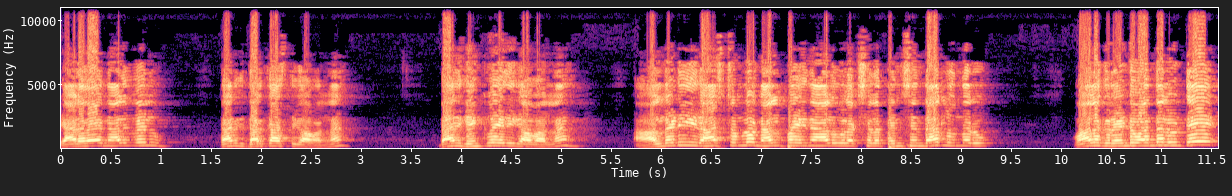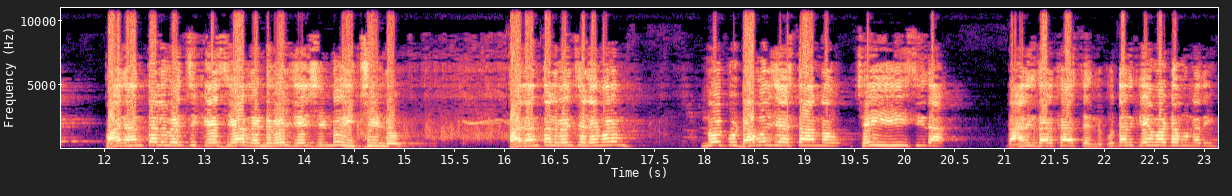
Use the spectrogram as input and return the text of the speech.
ఏడవై నాలుగు వేలు? దానికి దరఖాస్తు కావాలనా? దానికి ఎంక్వైరీ కావాలనా? ఆల్రెడీ ఈ రాష్ట్రంలో నలభై నాలుగు లక్షల పెన్షన్దారులు ఉన్నారు. వాళ్ళకు రెండు వందలు ఉంటే పది అంతలు పెంచి కేసీఆర్ రెండు వేలు చేసిండు ఇచ్చిండు. పది అంతలు పెంచలేమనం నువ్వు ఇప్పుడు డబుల్ చేస్తా అన్నావు. చెయ్యి సీదా. దానికి దరఖాస్తు ఎందుకు? దానికి ఏం అడ్డం ఉన్నది?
